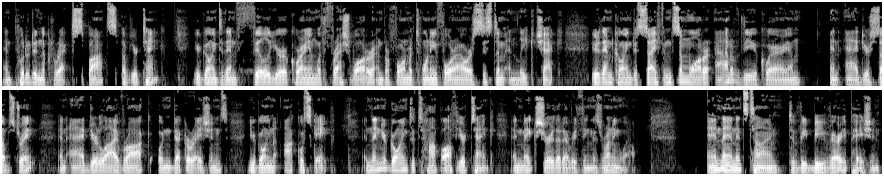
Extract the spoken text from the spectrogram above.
and put it in the correct spots of your tank. You're going to then fill your aquarium with fresh water and perform a 24 hour system and leak check. You're then going to siphon some water out of the aquarium and add your substrate and add your live rock and decorations. You're going to aquascape and then you're going to top off your tank and make sure that everything is running well. And then it's time to be very patient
